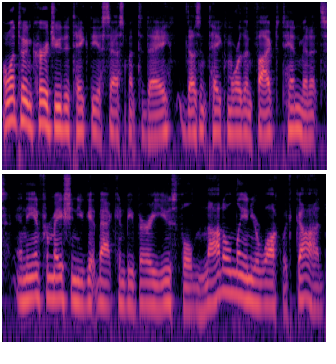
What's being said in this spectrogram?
I want to encourage you to take the assessment today. It doesn't take more than 5 to 10 minutes, and the information you get back can be very useful not only in your walk with God,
